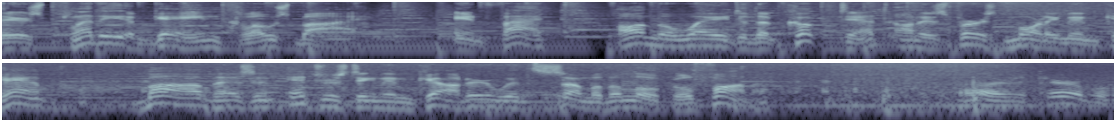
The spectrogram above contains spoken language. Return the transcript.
There's plenty of game close by. In fact, on the way to the cook tent on his first morning in camp, Bob has an interesting encounter with some of the local fauna. Oh, there's a caribou.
